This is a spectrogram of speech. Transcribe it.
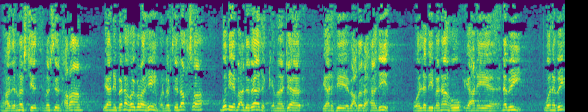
وهذا المسجد المسجد الحرام يعني بناه إبراهيم والمسجد الأقصى بني بعد ذلك كما جاء يعني في بعض الأحاديث والذي بناه يعني نبي ونبي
